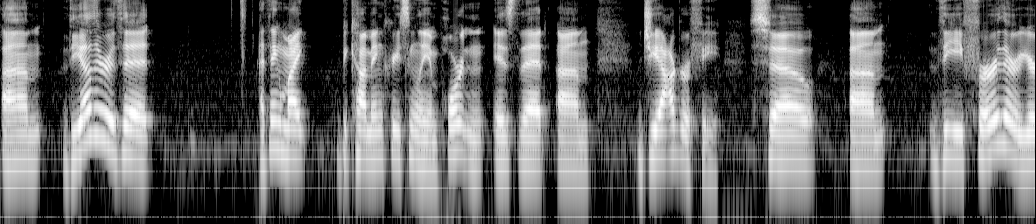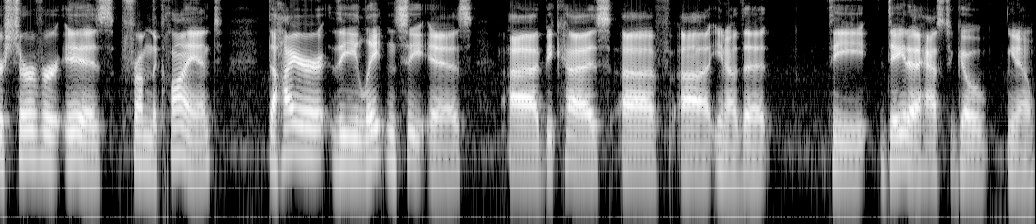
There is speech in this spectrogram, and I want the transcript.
Um, the other that I think might become increasingly important is that um, geography. So um, the further your server is from the client, the higher the latency is uh, because of uh, you know the the data has to go you know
